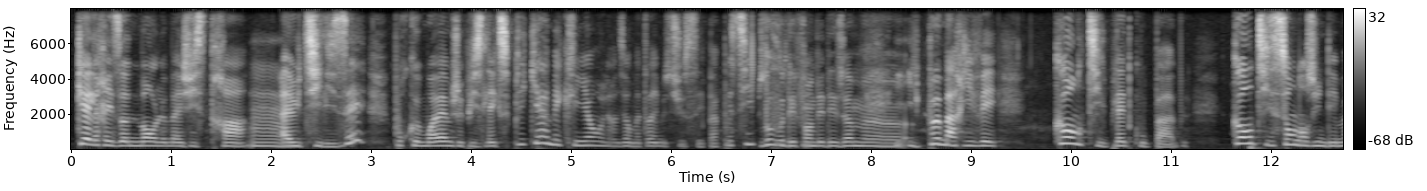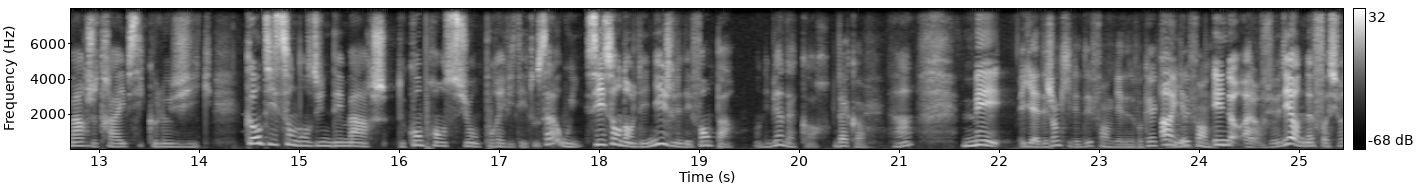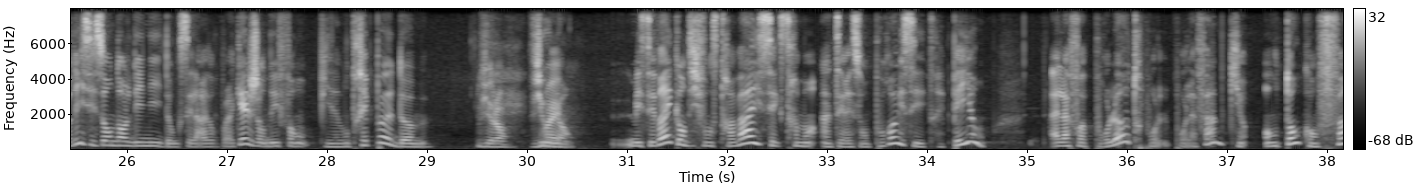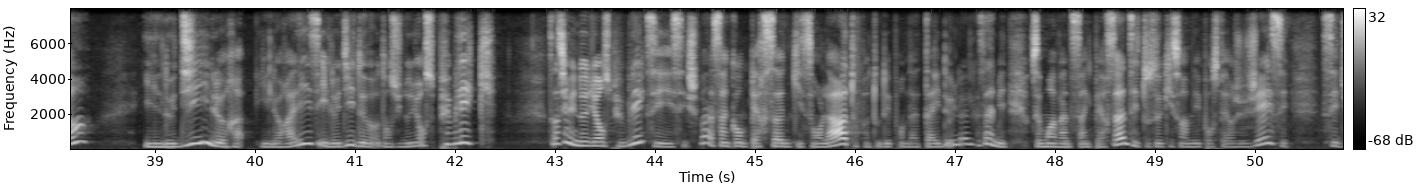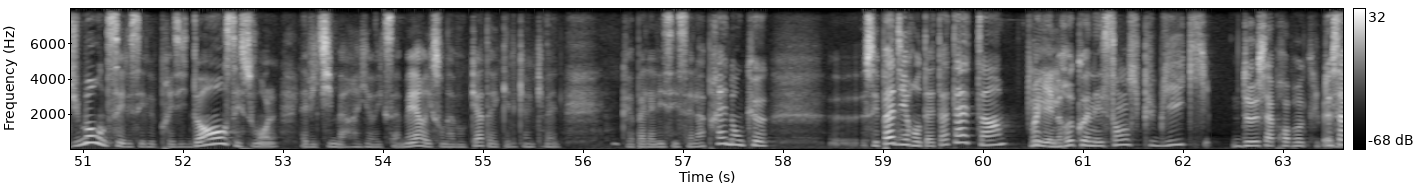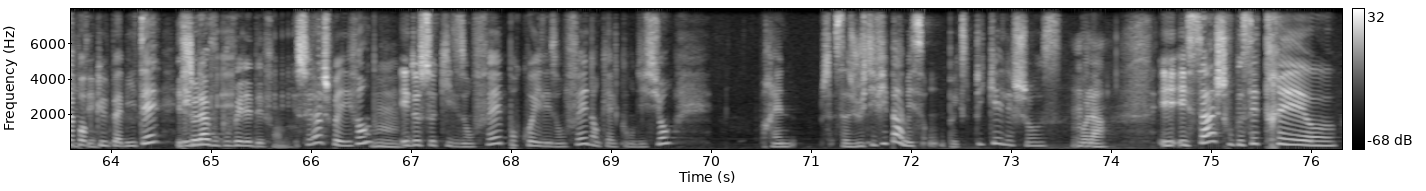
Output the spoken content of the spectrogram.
quel raisonnement le magistrat hmm. a utilisé pour que moi-même je puisse l'expliquer à mes clients en leur disant Attendez, monsieur, c'est pas possible. Vous, vous défendez des hommes. Euh, il, peut m'arriver, quand ils plaident coupables, quand ils sont dans une démarche de travail psychologique, quand ils sont dans une démarche de compréhension pour éviter tout ça, oui. S'ils sont dans le déni, je ne les défends pas. On est bien d'accord. D'accord. Hein? Mais. Il y a des gens qui les défendent, il y a des avocats qui ah, les défendent. Et non, alors, je veux dire, 9 fois sur 10, ils sont dans le déni. Donc, c'est la raison pour laquelle j'en défends finalement très peu d'hommes. Violents. Violents. Mais c'est vrai, quand ils font ce travail, c'est extrêmement intéressant pour eux et c'est très payant. À la fois pour l'autre, pour, pour la femme, qui entend qu'enfin, il le dit, il le, il le réalise, il le dit dans une audience publique. Attention, une audience publique, c'est, je sais pas, 50 personnes qui sont là, enfin tout dépend de la taille de la, salle, mais c'est moins 25 personnes, c'est tous ceux qui sont amenés pour se faire juger, c'est, du monde, c'est, le président, c'est souvent la, victime arrive avec sa mère, avec son avocate, avec quelqu'un qui va, qui va pas la laisser seule après. Donc, euh, euh, c'est pas dire en tête à tête. Hein. Oui, il y a une reconnaissance publique de sa propre culpabilité. De sa propre culpabilité. Et, cela, vous pouvez les défendre. Cela, je peux les défendre. Hmm. Et de ce qu'ils ont fait, pourquoi ils les ont fait, dans quelles conditions. Rien, ça ne se justifie pas, mais on peut expliquer les choses. Mhm. Voilà. Et, ça, je trouve que c'est très, euh,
